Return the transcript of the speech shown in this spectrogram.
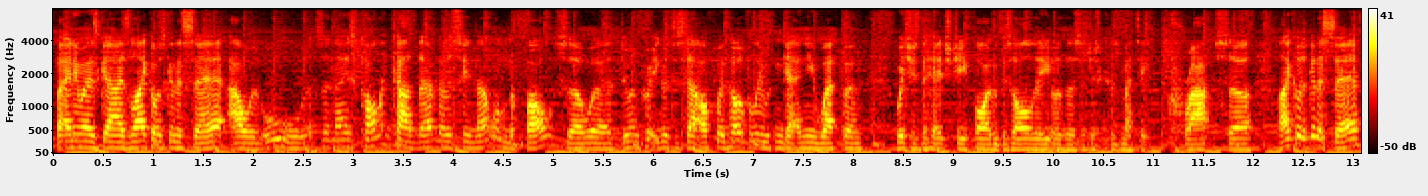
but anyways guys, like I was going to say, I was, ooh, that's a nice calling card there, I've never seen that one before. So we're doing pretty good to start off with. Hopefully we can get a new weapon, which is the HG4 because all the others are just cosmetic crap. So like I was going to say,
